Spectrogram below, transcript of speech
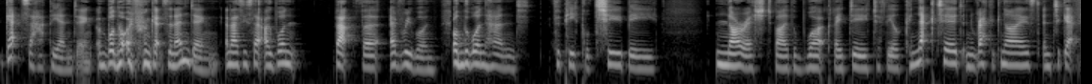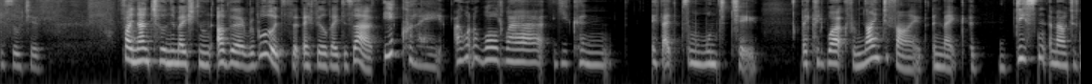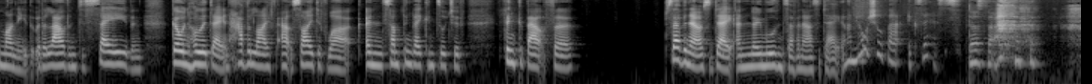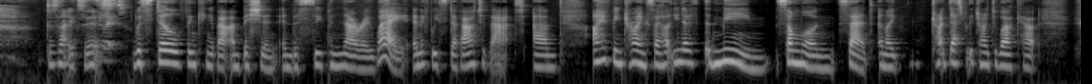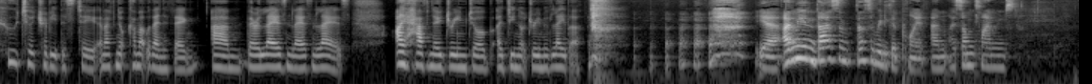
gets a happy ending, and well, not everyone gets an ending. And as you said, I want that for everyone. On the one hand, for people to be nourished by the work they do, to feel connected and recognised, and to get the sort of financial and emotional and other rewards that they feel they deserve. Equally, I want a world where you can, if someone wanted to, they could work from nine to five and make a decent amount of money that would allow them to save and go on holiday and have a life outside of work and something they can sort of think about for seven hours a day and no more than seven hours a day. And I'm not sure that exists. Does that does that exist? we're still thinking about ambition in this super narrow way. And if we step out of that, um, I have been trying so hard. You know, there's a meme someone said, and I try desperately trying to work out who to attribute this to, and I've not come up with anything. Um, there are layers and layers and layers. I have no dream job. I do not dream of labour. Yeah, I mean that's a that's a really good point, and I sometimes,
